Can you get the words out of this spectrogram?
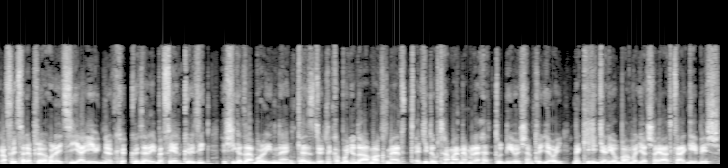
A főszereplő, ahol egy CIA ügynök közelébe férkőzik, és igazából innen kezdődnek a bonyodalmak, mert egy idő után már nem lehet tudni, ő sem tudja, hogy neki higgyen jobban vagy a saját KGB-s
